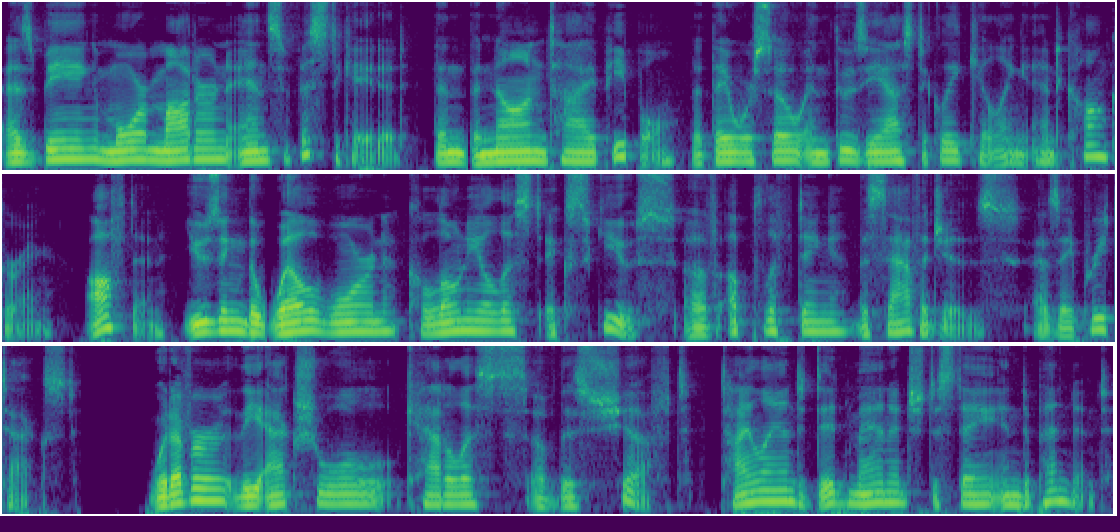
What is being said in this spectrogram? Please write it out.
as being more modern and sophisticated than the non Thai people that they were so enthusiastically killing and conquering often using the well worn colonialist excuse of uplifting the savages as a pretext. Whatever the actual catalysts of this shift, Thailand did manage to stay independent,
